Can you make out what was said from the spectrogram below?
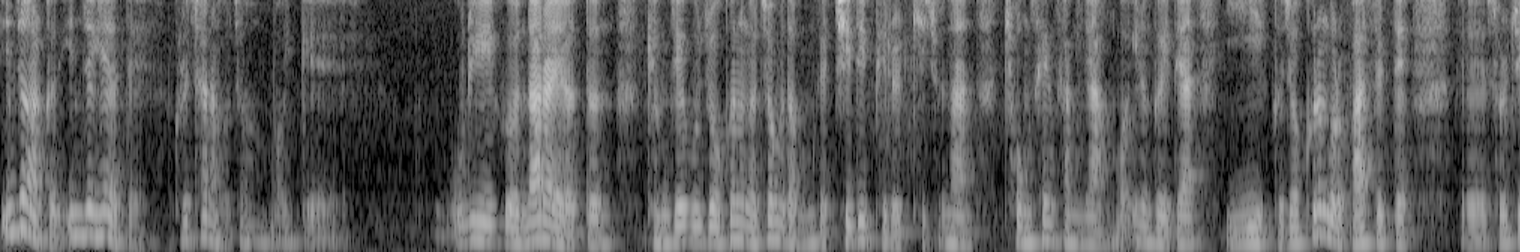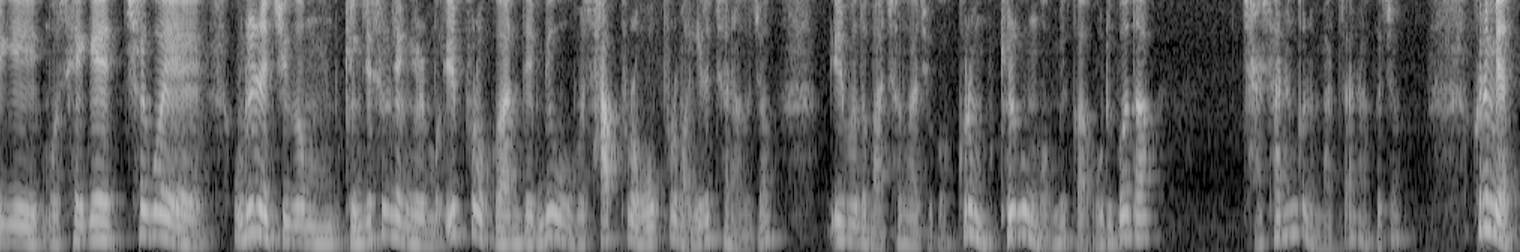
인정할 건 인정해야 돼. 그렇잖아, 그죠? 뭐 이게 우리 그 나라의 어떤 경제 구조 그런 건 전부 다 뭡니까? GDP를 기준한 총 생산량 뭐 이런 거에 대한 이익 그죠? 그런 거로 봤을 때 에, 솔직히 뭐 세계 최고의 우리는 지금 경제 성장률 뭐 1% 그한데 미국은 4% 5%막 이렇잖아. 그죠? 일본도 마찬가지고. 그럼 결국 뭡니까? 우리보다 잘 사는 거는 맞잖아. 그죠? 그러면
